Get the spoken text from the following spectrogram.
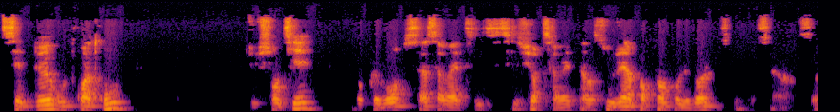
ces deux ou trois trous du sentier. Donc euh, bon, ça, ça va être, c'est sûr que ça va être un sujet important pour le. Parce que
